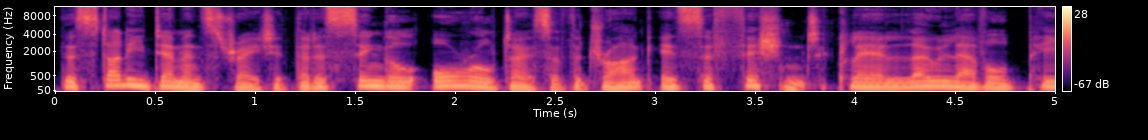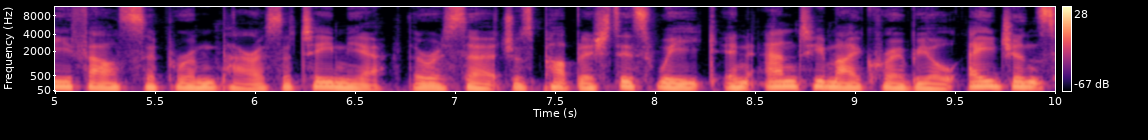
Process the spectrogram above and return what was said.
The study demonstrated that a single oral dose of the drug is sufficient to clear low level P. falciparum parasitemia. The research was published this week in Antimicrobial Agents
